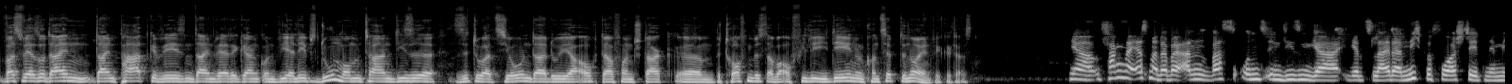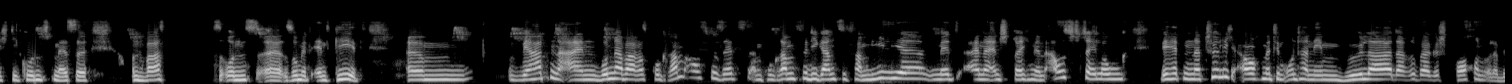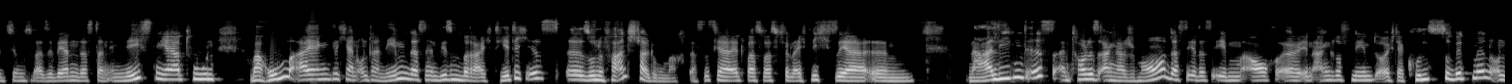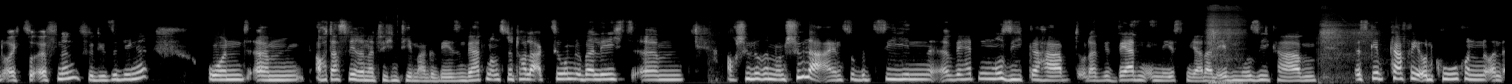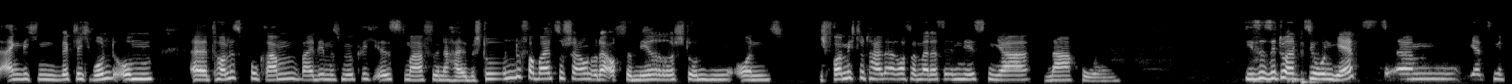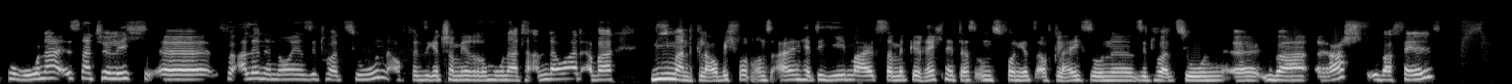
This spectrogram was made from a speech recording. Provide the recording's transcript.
Was wäre so dein, dein Part gewesen, dein Werdegang und wie erlebst du momentan diese Situation, da du ja auch davon stark äh, betroffen bist, aber auch viele Ideen und Konzepte neu entwickelt hast? Ja, fangen wir erstmal dabei an, was uns in diesem Jahr jetzt leider nicht bevorsteht, nämlich die Kunstmesse und was uns äh, somit entgeht. Ähm, wir hatten ein wunderbares Programm aufgesetzt, ein Programm für die ganze Familie mit einer entsprechenden Ausstellung. Wir hätten natürlich auch mit dem Unternehmen Wöhler darüber gesprochen oder beziehungsweise werden das dann im nächsten Jahr tun, warum eigentlich ein Unternehmen, das in diesem Bereich tätig ist, äh, so eine Veranstaltung macht. Das ist ja etwas, was vielleicht nicht sehr ähm, naheliegend ist, ein tolles Engagement, dass ihr das eben auch äh, in Angriff nehmt, euch der Kunst zu widmen und euch zu öffnen für diese Dinge. Und ähm, auch das wäre natürlich ein Thema gewesen. Wir hatten uns eine tolle Aktion überlegt, ähm, auch Schülerinnen und Schüler einzubeziehen. Äh, wir hätten Musik gehabt oder wir werden im nächsten Jahr dann eben Musik haben. Es gibt Kaffee und Kuchen und eigentlich ein wirklich rundum äh, tolles Programm, bei dem es möglich ist, mal für eine halbe Stunde vorbeizuschauen oder auch für mehrere Stunden und ich freue mich total darauf, wenn wir das im nächsten Jahr nachholen. Diese Situation jetzt, ähm, jetzt mit Corona, ist natürlich äh, für alle eine neue Situation, auch wenn sie jetzt schon mehrere Monate andauert. Aber niemand, glaube ich, von uns allen hätte jemals damit gerechnet, dass uns von jetzt auf gleich so eine Situation äh, überrascht, überfällt.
